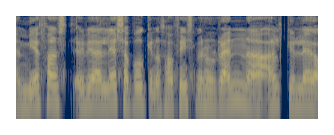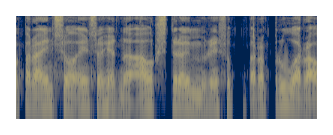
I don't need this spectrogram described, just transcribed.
en mér fannst við að lesa bókina þá finnst mér hún renna algjörlega bara eins og, eins og hérna árströymur eins og bara brúar á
